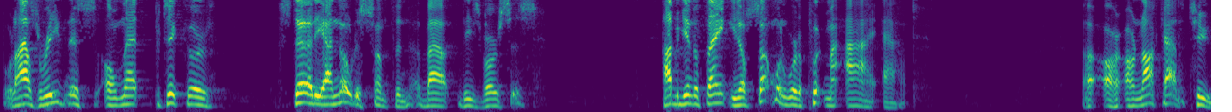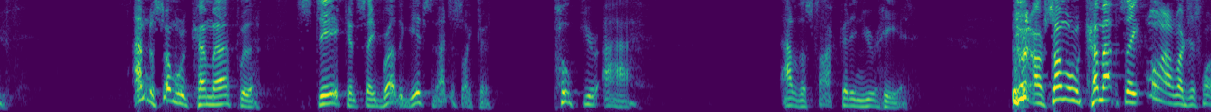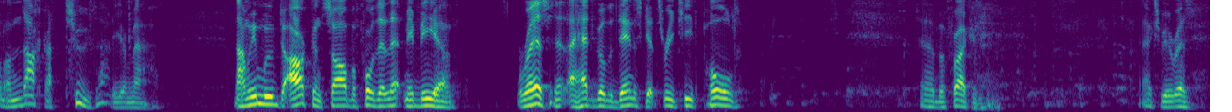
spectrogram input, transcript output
But when I was reading this on that particular study, I noticed something about these verses. I begin to think, you know, if someone were to put my eye out uh, or, or, knock out a tooth, I'm if someone would come up with a stick and say, Brother Gibson, I'd just like to poke your eye out of the socket in your head. or someone would come up and say, Oh, I just want to knock a tooth out of your mouth. Now, we moved to Arkansas before they let me be a resident. I had to go to the dentist, get three teeth pulled uh, before I could actually be a resident.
